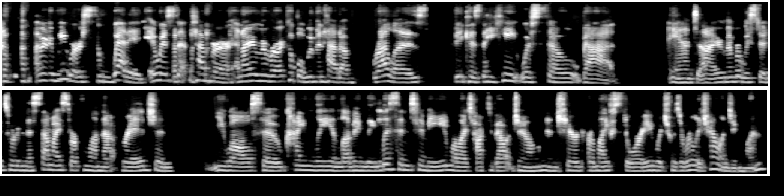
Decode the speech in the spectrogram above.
I mean, we were sweating. It was September, and I remember a couple women had umbrellas because the heat was so bad. And I remember we stood sort of in a semicircle on that bridge, and you all so kindly and lovingly listened to me while I talked about Joan and shared her life story, which was a really challenging one,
